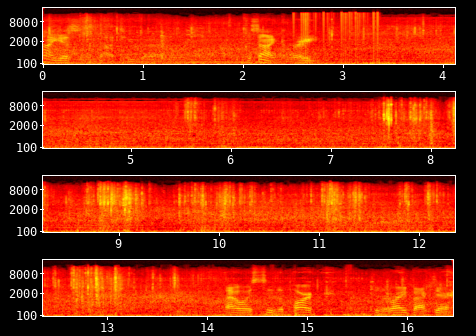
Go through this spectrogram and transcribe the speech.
I guess it's not too bad. It's not great. That was to the park to the right back there.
